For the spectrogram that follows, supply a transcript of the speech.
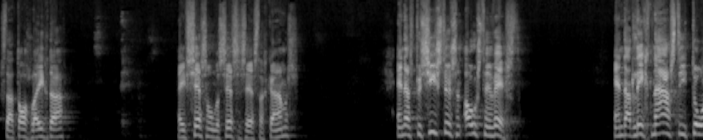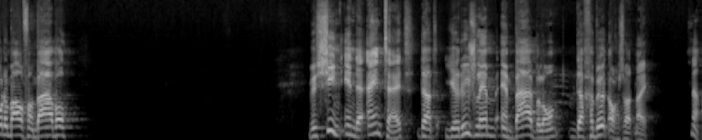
Staat toch leeg daar. Heeft 666 kamers. En dat is precies tussen Oost en West. En dat ligt naast die torenbouw van Babel. We zien in de eindtijd dat Jeruzalem en Babylon, daar gebeurt nog eens wat mee. Nou,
